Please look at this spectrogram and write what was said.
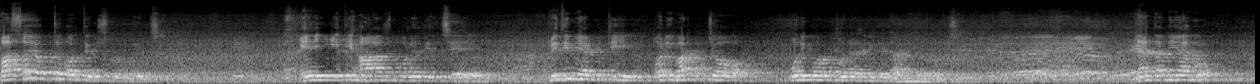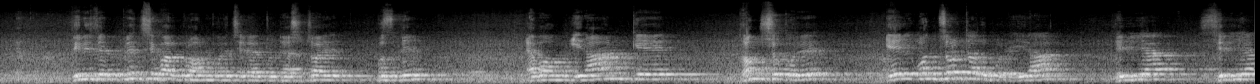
পাঁচই অক্টোবর থেকে শুরু হয়েছে। এই ইতিহাস বলে দিচ্ছে, পৃথিবী একটি অনিবার্য পরিবর্তনের দিকে ধাবিত হচ্ছে। নেতানিয়াহু, তিনি যে প্রিন্সিপাল গ্রহণ করেছিলেন টু ডেস্ট্রয় মুসলিম এবং ইরানকে ধ্বংস করে এই অঞ্চলটার উপরে ইরান লিবিয়া সিরিয়া,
